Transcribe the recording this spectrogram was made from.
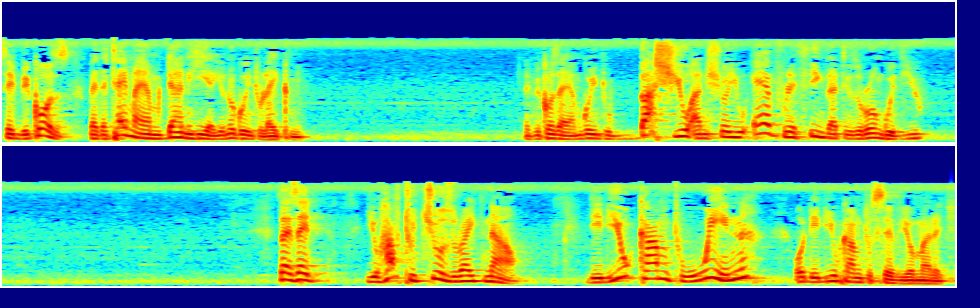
Said, because by the time I am done here, you're not going to like me. And because I am going to bash you and show you everything that is wrong with you. So I said, you have to choose right now. Did you come to win or did you come to save your marriage?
